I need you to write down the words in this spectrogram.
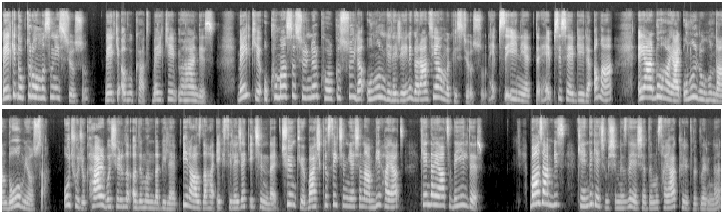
Belki doktor olmasını istiyorsun. Belki avukat, belki mühendis. Belki okumazsa sürünür korkusuyla onun geleceğini garantiye almak istiyorsun. Hepsi iyi niyette, hepsi sevgiyle ama eğer bu hayal onun ruhundan doğmuyorsa, o çocuk her başarılı adımında bile biraz daha eksilecek içinde. Çünkü başkası için yaşanan bir hayat kendi hayatı değildir. Bazen biz kendi geçmişimizde yaşadığımız hayal kırıklıklarını,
